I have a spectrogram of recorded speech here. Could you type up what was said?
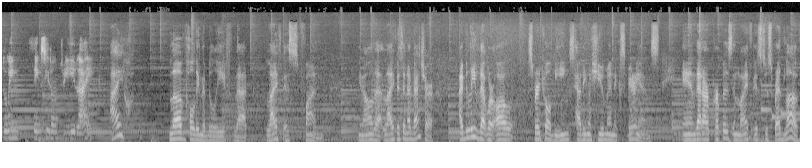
doing things you don't really like. I love holding the belief that life is fun. You know, that life is an adventure. I believe that we're all spiritual beings having a human experience and that our purpose in life is to spread love.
